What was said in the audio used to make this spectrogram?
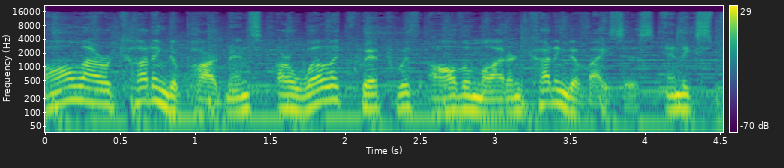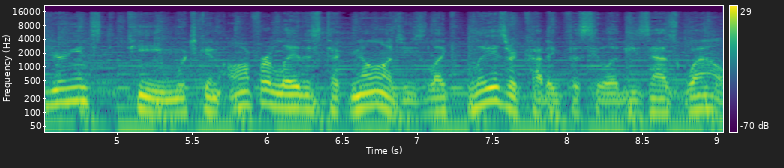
All our cutting departments are well equipped with all the modern cutting devices and experienced team which can offer latest technologies like laser cutting facilities as well.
